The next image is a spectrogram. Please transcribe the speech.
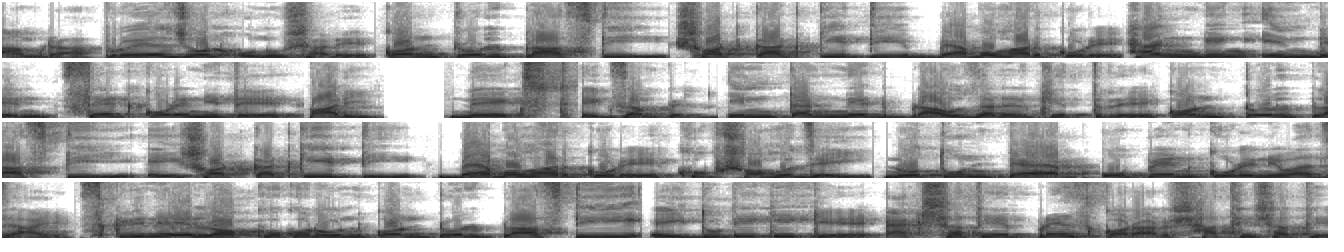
আমরা প্রয়োজন অনুসারে কন্ট্রোল প্লাস টি শর্টকাট কিটি ব্যবহার করে হ্যাঙ্গিং ইন্ডেন্ট সেট করে নিতে পারি। নেক্সট এক্সাম্পল ইন্টারনেট ব্রাউজারের ক্ষেত্রে কন্ট্রোল প্লাস টি এই শর্টকাট কিটি ব্যবহার করে খুব সহজেই নতুন ট্যাব ওপেন করে নেওয়া যায়। স্ক্রিনে লক্ষ্য করুন কন্ট্রোল প্লাস টি এই দুটি কিকে একসাথে প্রেস করার সাথে সাথে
